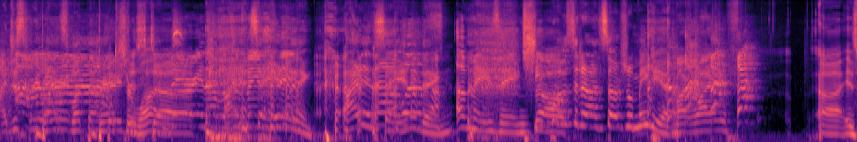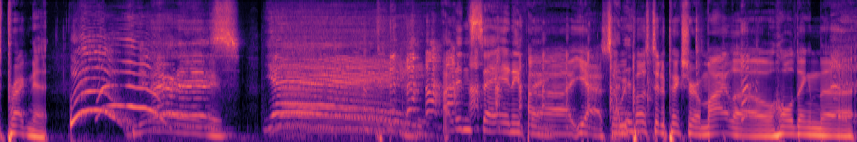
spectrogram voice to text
I just realized what that Barry picture just, was. uh, Barry, that was I didn't say amazing. anything. I didn't say anything. Amazing. She So- posted it on social media. my wife uh, is pregnant. Woo! There it is. Yay! I didn't say anything. Uh, yeah. So we posted a picture of Milo holding the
